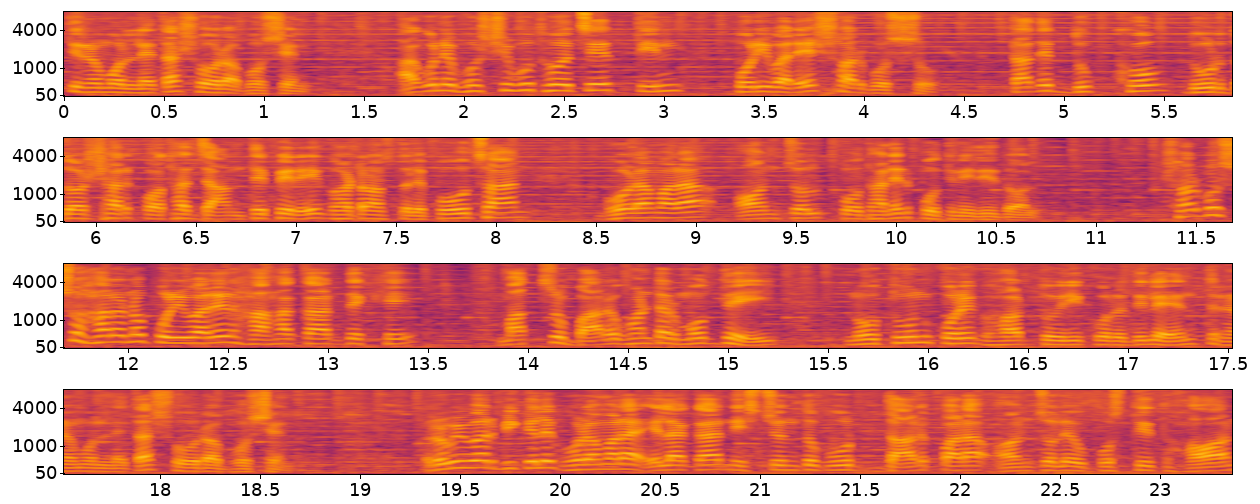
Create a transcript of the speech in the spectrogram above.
তৃণমূল নেতা সৌরভ হোসেন। আগুনে ভস্মীভূত হয়েছে তিন পরিবারের সর্বস্ব। তাদের দুঃখ, দুর্দশার কথা জানতে পেরে ঘটনাস্থলে পৌঁছান ঘোড়ামারা অঞ্চল প্রধানের প্রতিনিধি দল। সর্বস্ব হারানো পরিবারের হাহাকার দেখে মাত্র বারো ঘণ্টার মধ্যেই নতুন করে ঘর তৈরি করে দিলেন তৃণমূল নেতা সৌরভ হোসেন। রবিবার বিকেলে ঘোড়ামারা এলাকার নিশ্চন্তপুর দাঁড়পাড়া অঞ্চলে উপস্থিত হন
